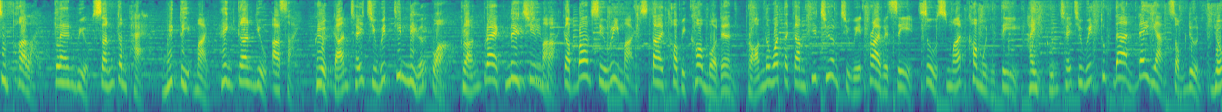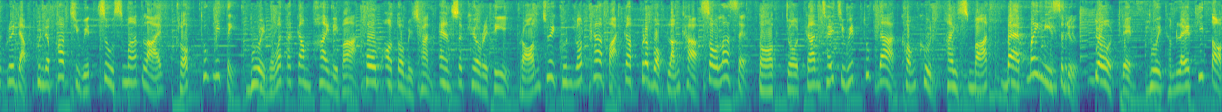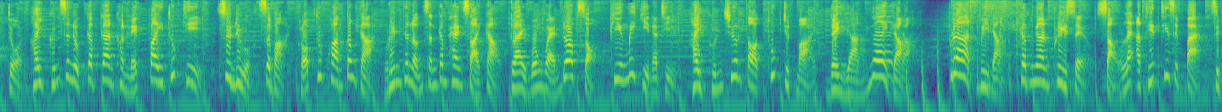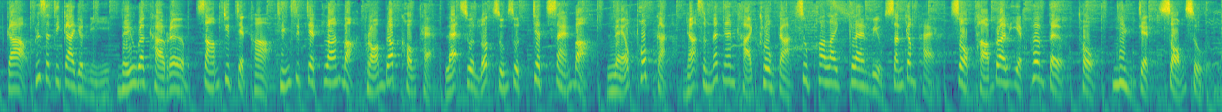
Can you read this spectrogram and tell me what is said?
สุภาลัยแกลนวิวสันกำแพงมิติใหม่แห่งการอยู่อาศัย เพื่อการใช้ชีวิตที่เหนือกว่า ครั้งแรกในเชียงใหม่กับบ้านซีรีส์ใหม่สไตล์ Topical Modern พร้อมนวัตกรรมที่เชื่อมชีวิต Privacy สู่ Smart Community ให้คุณใช้ชีวิตทุกด้านได้อย่างสมดุล ยกระดับคุณภาพชีวิตสู่ Smart Life ครบทุกมิติ ด้วยนวัตกรรมภายในบ้าน Home Automation and Security พร้อมช่วยคุณลดค่าไฟกับระบบหลังคาโซลาเซลล์ตอบโจทย์การใช้ชีวิตทุกด้านของคุณให้สมาร์ทแบบไม่มีสะดุดโดดเด่น ด้วยทำเลที่ตอบโจทย์ ให้คุณสนุกกับการคอนเน็กไปทุกที่ สะดวกสบาย ครบทุกความต้องการ ริมถนนสันกำแพงสายเก่า ใกล้วงแหวนรอบสอง เพียงไม่กี่นาที ให้คุณเชื่อมต่อทุกจุดหมายได้อย่างง่ายดายพลาดไม่ได้กับงานพรีเซล เสาร์และอาทิตย์ที่ 18 19 พฤศจิกายนนี้ ในราคาเริ่ม 3.75 ถึง 17 ล้านบาท พร้อมรับของแถมและส่วนลดสูงสุด 700,000 บาท แล้วพบกันณสำนักงานขายโครงการสุภาลัยแกลนวิวสันกำแพง สอบถามรายละเอียดเพิ่มเติมโทร 1720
